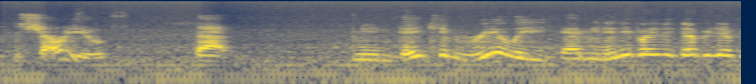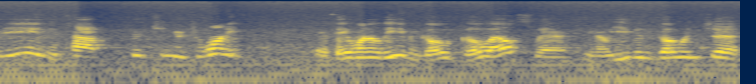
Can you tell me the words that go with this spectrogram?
goes to show you that I mean, they can really. I mean, anybody in the WWE in the top 15 or 20, if they want to leave and go go elsewhere, you know, even go into.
